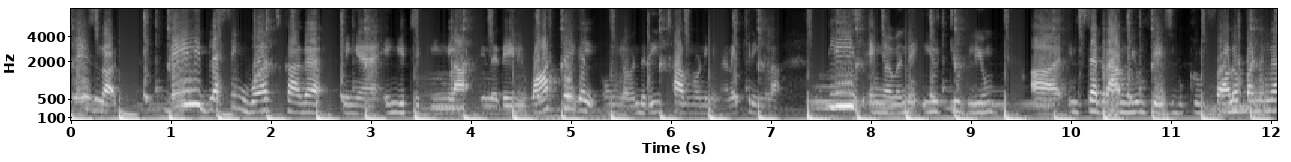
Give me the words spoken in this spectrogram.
praise Lord daily blessing வேர்ட்ஸ்க்காக நீங்க எங்கிட்டு இருக்கீங்களா? இல்ல டெய்லி வார்த்தைகள் உங்களை வந்து ரீச் ஆகணும்னு நீங்க நினைக்கிறீங்களா? ப்ளீஸ் எங்களை வந்து யூடியூப்லயும் இன்ஸ்டாகிராம்லயும் ஃபேஸ்புக்லயும் ஃபாலோ பண்ணுங்க.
